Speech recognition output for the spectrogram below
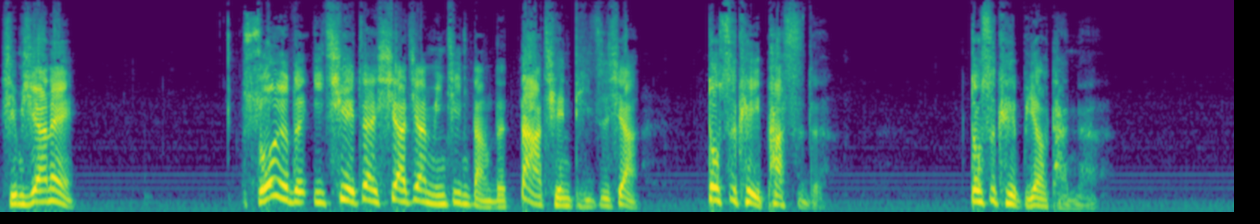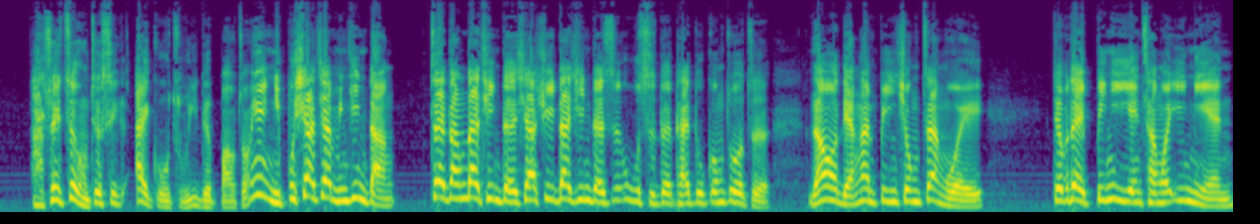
行不行呢？所有的一切在下架民进党的大前提之下，都是可以 pass 的，都是可以不要谈的啊！所以这种就是一个爱国主义的包装，因为你不下架民进党，再当赖清德下去，赖清德是务实的台独工作者，然后两岸兵凶战危，对不对？兵役延长为一年。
